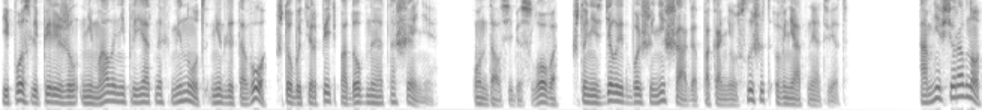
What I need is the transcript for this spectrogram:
и после пережил немало неприятных минут не для того, чтобы терпеть подобные отношения. Он дал себе слово, что не сделает больше ни шага, пока не услышит внятный ответ. «А мне все равно,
